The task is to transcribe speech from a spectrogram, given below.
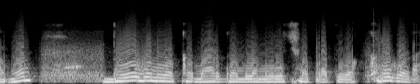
ఆమె దేవుని యొక్క మార్గంలో నిలిచిన ప్రతి ఒక్కరు కూడా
